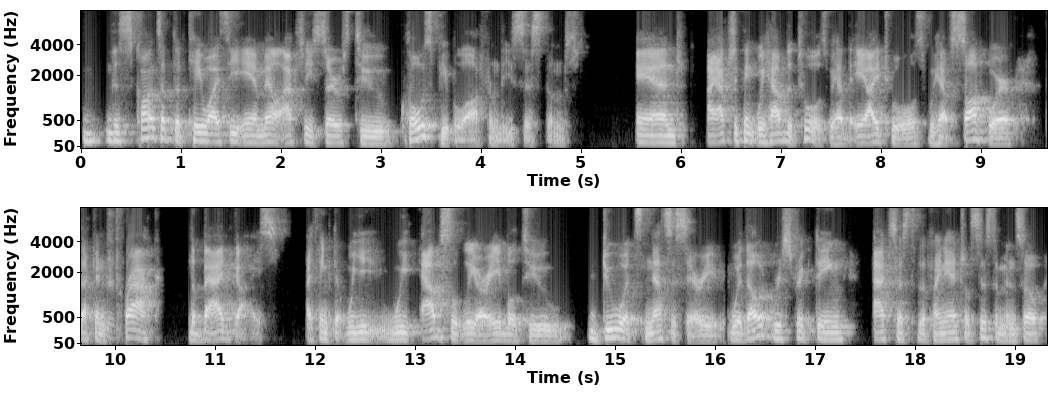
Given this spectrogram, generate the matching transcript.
this concept of KYC AML actually serves to close people off from these systems. And I actually think we have the tools. We have the AI tools. We have software that can track the bad guys. I think that we we absolutely are able to do what's necessary without restricting access to the financial system. And so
